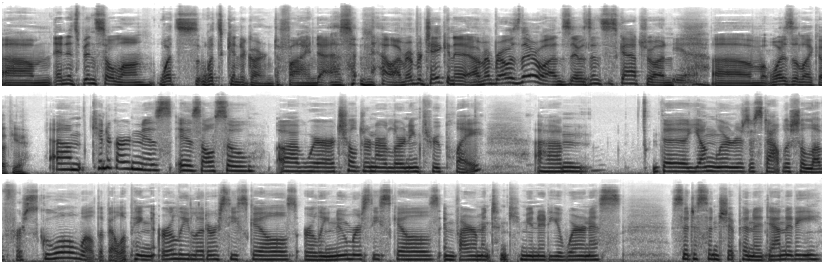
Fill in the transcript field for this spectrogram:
Um, and it's been so long. What's what's kindergarten defined as now? I remember taking it. I remember I was there once. It was in Saskatchewan. Yeah. Um, what is it like up here? Um, kindergarten is is also uh, where our children are learning through play. Um, the young learners establish a love for school while developing early literacy skills, early numeracy skills, environment and community awareness, citizenship and identity,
